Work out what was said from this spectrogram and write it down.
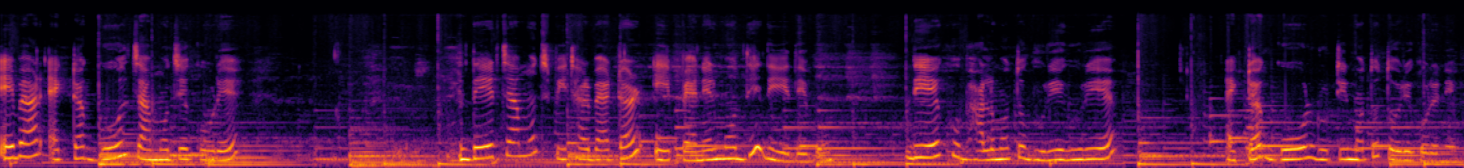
এবার একটা গোল চামচে করে দেড় চামচ পিঠার ব্যাটার এই প্যানের মধ্যে দিয়ে দেব। দিয়ে খুব ভালো মতো ঘুরিয়ে ঘুরিয়ে একটা গোল রুটির মতো তৈরি করে নেব।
